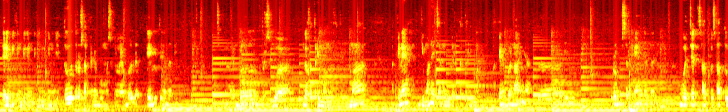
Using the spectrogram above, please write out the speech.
dari bikin bikin bikin bikin gitu terus akhirnya gue masukin label dan kayak gitu ya tadi. Masukin label terus gue nggak keterima nggak keterima. Akhirnya gimana ya caranya biar keterima? Akhirnya gue nanya ke produser kayaknya tadi. Gue chat satu-satu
